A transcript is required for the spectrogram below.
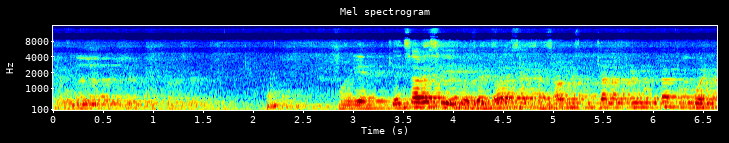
pues, una de las corrupción que se conoce? Muy bien. ¿Quién sabe si los de atrás alcanzaron a escuchar la pregunta? Muy buena.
